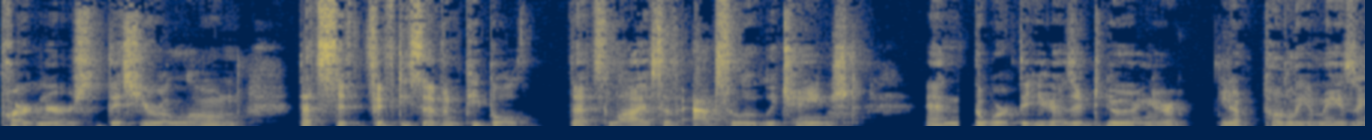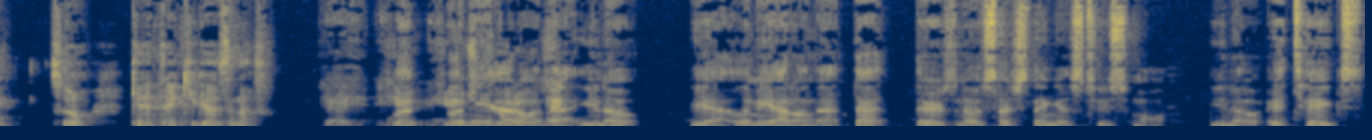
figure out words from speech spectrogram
partners this year alone. That's fifty-seven people that's lives have absolutely changed. And the work that you guys are doing are, you know, totally amazing. So can't thank you guys enough. Yeah. Huge, let, let me add on that, you know, yeah, let me add on that, that there's no such thing as too small. You know, it takes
